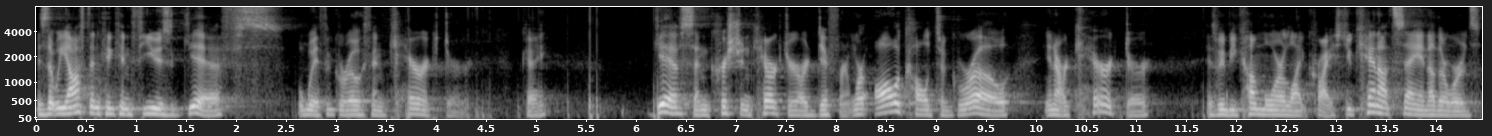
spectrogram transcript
is that we often can confuse gifts with growth and character. Okay? Gifts and Christian character are different. We're all called to grow in our character as we become more like Christ. You cannot say, in other words,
